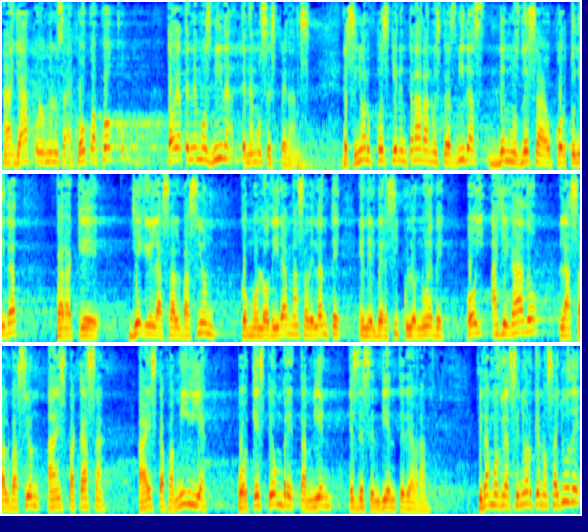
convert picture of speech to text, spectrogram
Ah, ya por lo menos poco a poco. Todavía tenemos vida, tenemos esperanza. El Señor pues quiere entrar a nuestras vidas, démosle esa oportunidad para que llegue la salvación como lo dirá más adelante en el versículo 9. Hoy ha llegado la salvación a esta casa, a esta familia, porque este hombre también es descendiente de Abraham. Pidámosle al Señor que nos ayude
